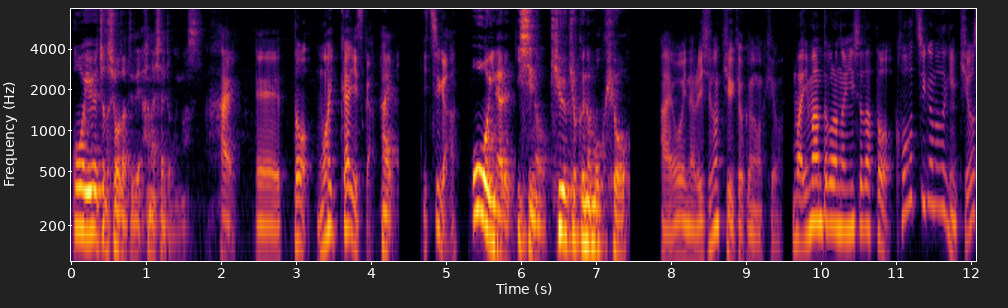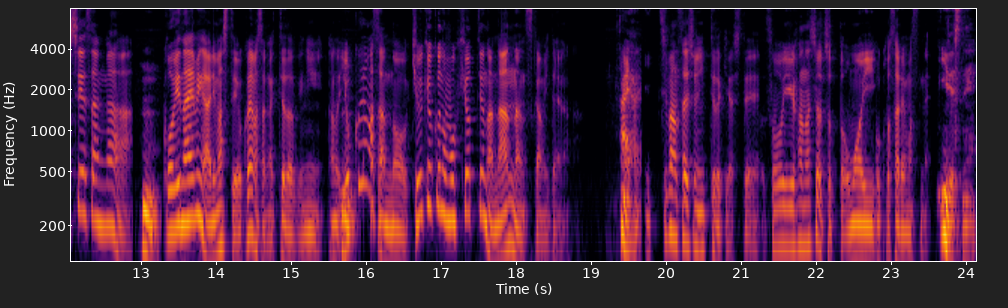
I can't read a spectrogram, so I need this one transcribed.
こういうちょっと章立てで話したいと思います。はい。えーっと、もう一回いいですか？はい。?1 が？大いなる意志の究極の目標。はい、大いなる意志の究極の目標。まあ今のところの印象だと、コーチングの時に清志さんが、うん。こういう悩みがありますって横山さんが言ってた時に、あの、うん横山さんの究極の目標っていうのは何なんですかみたいな。はいはい。一番最初に言ってた気がして、そういう話をちょっと思い起こされますね。いいですね。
